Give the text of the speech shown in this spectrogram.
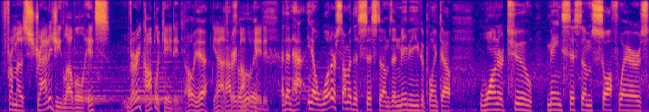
from a strategy level, it's very complicated. Oh yeah, Yeah, it's very complicated. And then, ha- you know, what are some of the systems? And maybe you could point out one or two main systems, softwares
